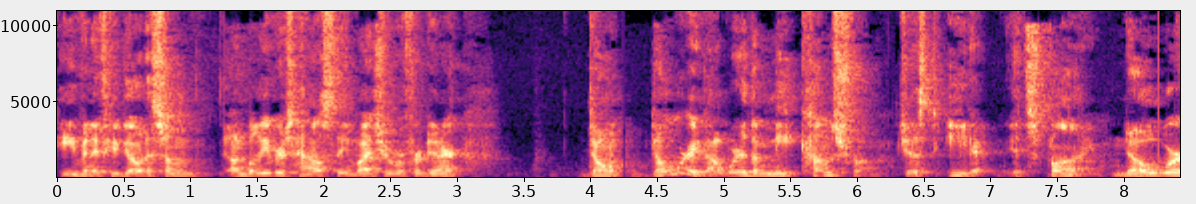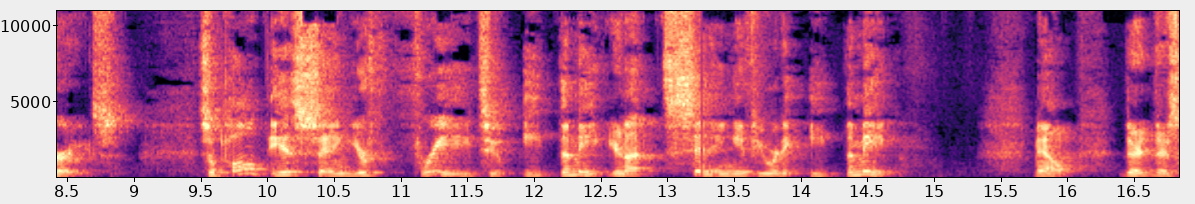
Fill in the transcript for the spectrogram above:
even if you go to some unbeliever's house, they invite you over for dinner, don't don't worry about where the meat comes from. Just eat it. It's fine. No worries. So Paul is saying you're free to eat the meat. You're not sinning if you were to eat the meat. Now, there, there's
